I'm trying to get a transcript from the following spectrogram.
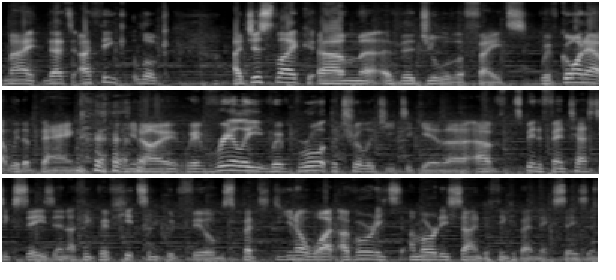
Mate, that's. I think. Look, I just like um, the Duel of the Fates. We've gone out with a bang. You know, we've really we've brought the trilogy together. Uh, it's been a fantastic season. I think we've hit some good films. But you know what? I've already I'm already starting to think about next season.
